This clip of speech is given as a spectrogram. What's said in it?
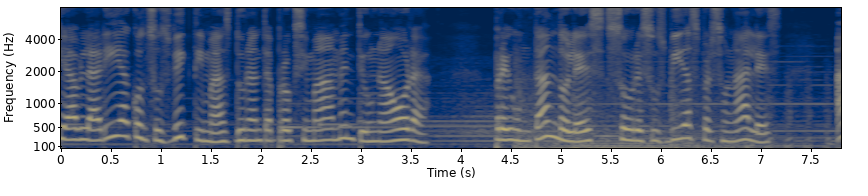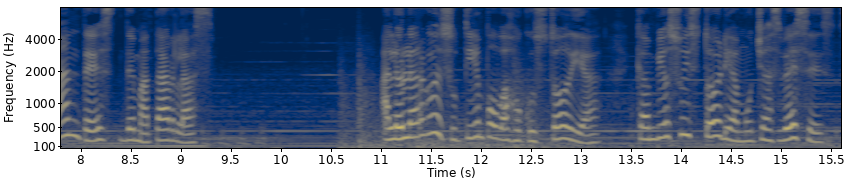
que hablaría con sus víctimas durante aproximadamente una hora preguntándoles sobre sus vidas personales antes de matarlas. A lo largo de su tiempo bajo custodia, cambió su historia muchas veces,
